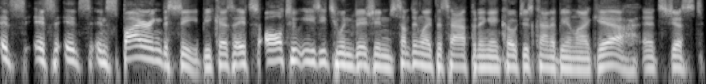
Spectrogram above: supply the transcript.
it's it's it's inspiring to see because it's all too easy to envision something like this happening and coaches kind of being like, yeah, it's just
